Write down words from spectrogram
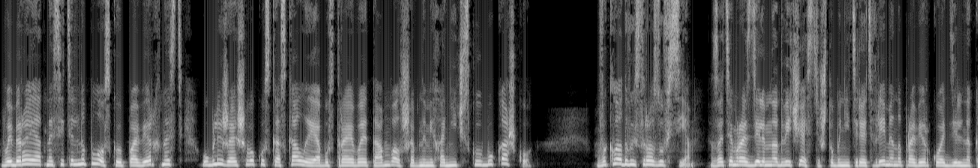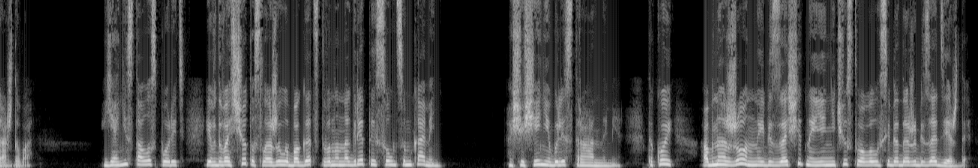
выбирая относительно плоскую поверхность у ближайшего куска скалы и обустраивая там волшебно-механическую букашку. «Выкладывай сразу все, затем разделим на две части, чтобы не терять время на проверку отдельно каждого». Я не стала спорить и в два счета сложила богатство на нагретый солнцем камень. Ощущения были странными. Такой обнаженной и беззащитной я не чувствовала себя даже без одежды. —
